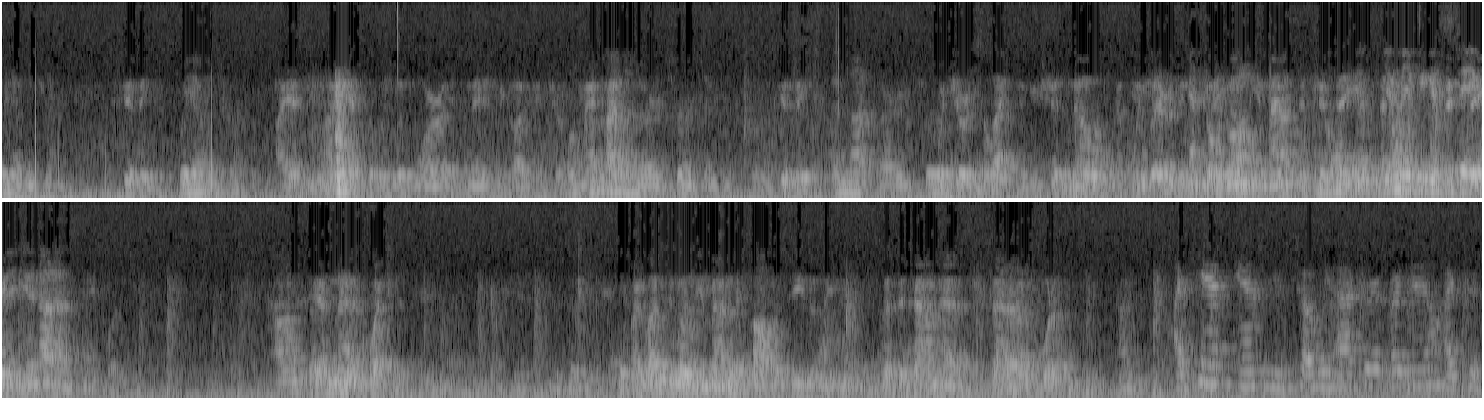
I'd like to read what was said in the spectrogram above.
We have insurance. Excuse me? We have insurance. I asked, I asked a little bit more information regarding insurance. Well, Am I I'm not entitled- our insurance agent. Excuse me? I'm not our But insurance. you're a selectman, you should know that with everything that's going on, the amount that should be. You're making a statement, you're not asking a question. I'm asking a question. I'd like to know the amount of the policies that the, that the town has. Is that out of order? Um, I can't answer you totally accurate right now. I could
